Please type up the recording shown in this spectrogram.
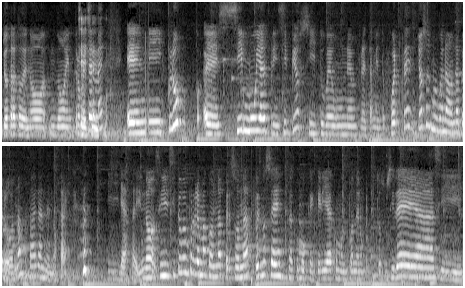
yo trato de no, no entrometerme. En mi club, eh, sí muy al principio, sí tuve un enfrentamiento fuerte. Yo soy muy buena onda, pero nada más hagan enojar. ya está ahí. No, si, si tuve un problema con una persona, pues no sé, o sea, como que quería como imponer un poquito sus ideas y,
